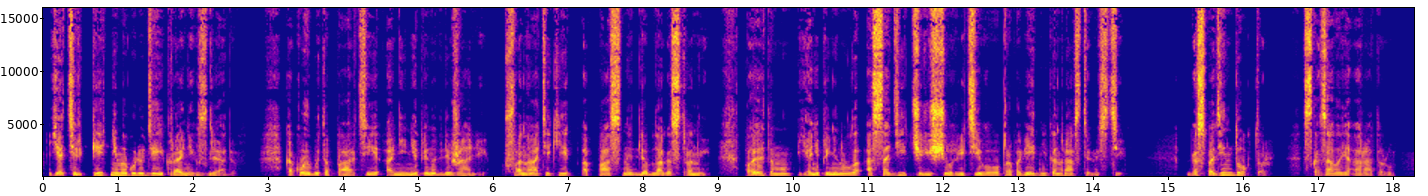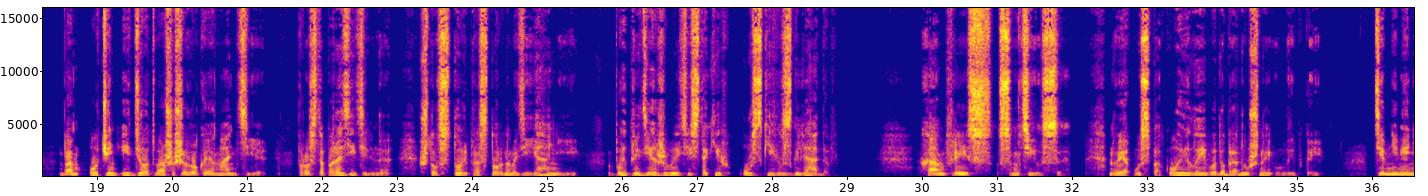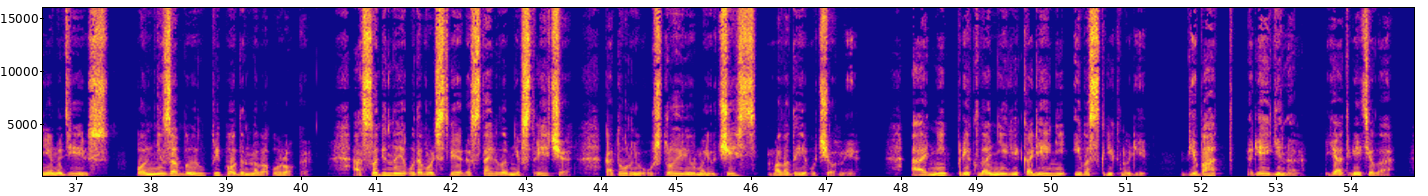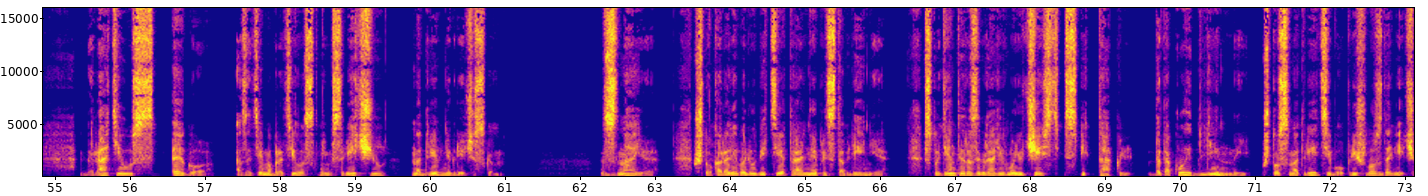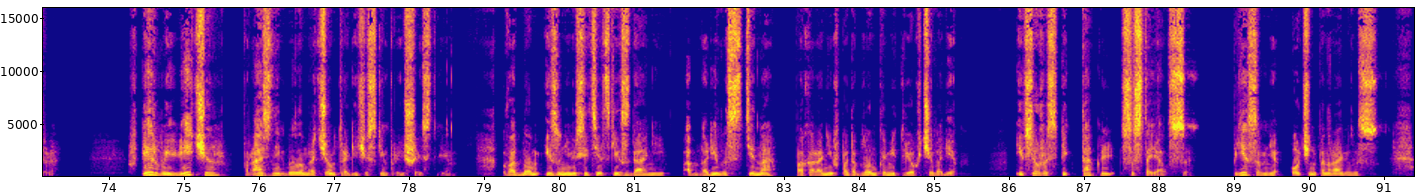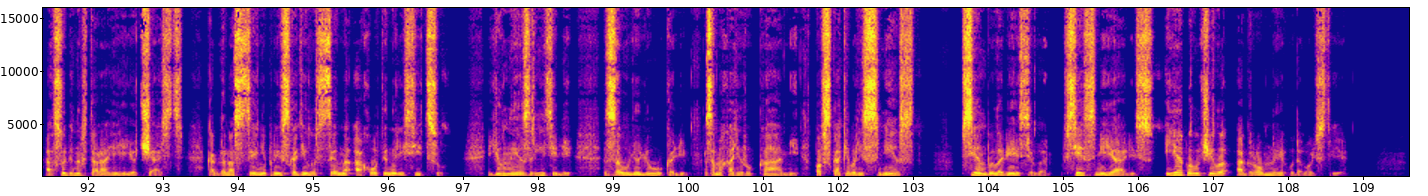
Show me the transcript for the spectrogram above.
Я терпеть не могу людей крайних взглядов, какой бы то партии они не принадлежали. Фанатики опасны для блага страны. Поэтому я не преминула осадить чересчур ретивого проповедника нравственности. Господин доктор, сказала я оратору. Вам очень идет ваша широкая мантия. Просто поразительно, что в столь просторном одеянии вы придерживаетесь таких узких взглядов. Хамфрейс смутился, но я успокоила его добродушной улыбкой. Тем не менее, надеюсь, он не забыл преподанного урока. Особенное удовольствие доставила мне встреча, которую устроили в мою честь молодые ученые. Они преклонили колени и воскликнули: "Виват Регина!" Я ответила: "Гратиус эго", а затем обратилась к ним с речью на древнегреческом. Зная, что королева любит театральные представления, студенты разыграли в мою честь спектакль да такой длинный, что смотреть его пришлось до вечера. В первый вечер праздник был омрачен трагическим происшествием. В одном из университетских зданий обвалилась стена, похоронив под обломками трех человек. И все же спектакль состоялся. Пьеса мне очень понравилась, особенно вторая ее часть, когда на сцене происходила сцена охоты на лисицу. Юные зрители заулюлюкали, замахали руками, повскакивали с мест. Всем было весело, все смеялись, и я получила огромное удовольствие.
